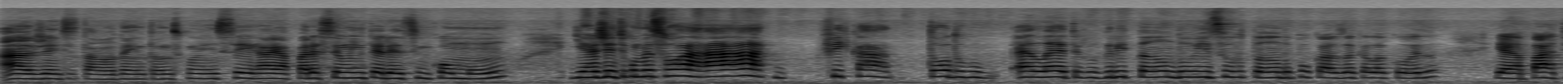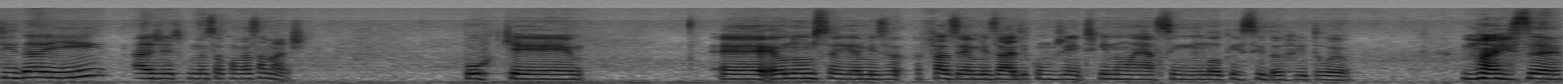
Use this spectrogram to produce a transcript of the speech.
a gente estava tentando se conhecer, aí apareceu um interesse em comum e a gente começou a ficar todo elétrico, gritando e surtando por causa daquela coisa. E aí, a partir daí, a gente começou a conversar mais. Porque é, eu não sei fazer amizade com gente que não é assim enlouquecida, feito eu. Mas é.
